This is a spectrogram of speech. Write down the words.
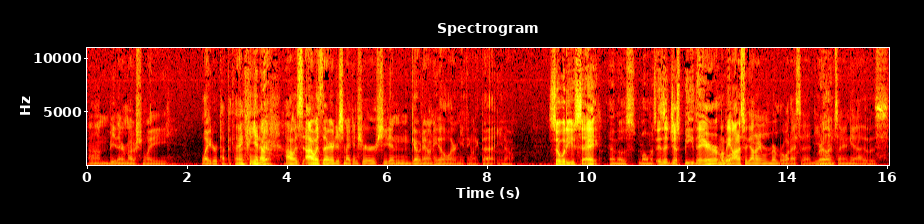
um, be there emotionally later type of thing. you know, Yeah. I was I was there just making sure she didn't go downhill or anything like that. You know, So, what do you say in those moments? Is it just be there? I'm gonna be honest with you, I don't even remember what I said. You know what I'm saying? Yeah, it was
